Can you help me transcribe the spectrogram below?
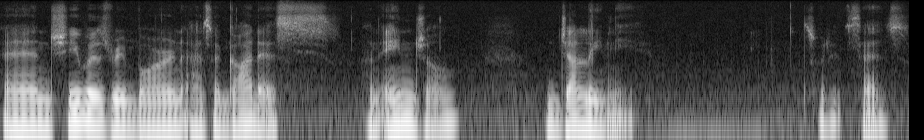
and she was reborn as a goddess, an angel, Jalini. That's what it says.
